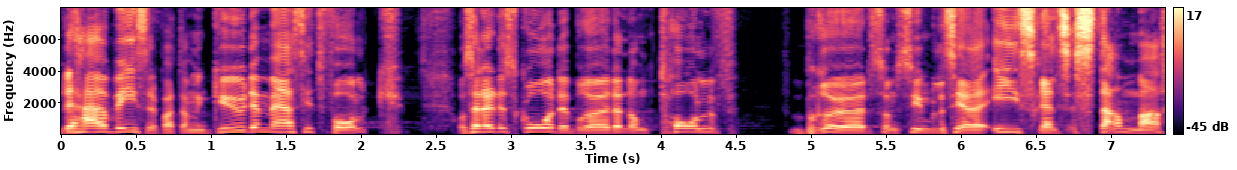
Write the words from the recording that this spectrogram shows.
det här visar på att men Gud är med sitt folk. Och sen är det skådebröden, de tolv bröd som symboliserar Israels stammar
